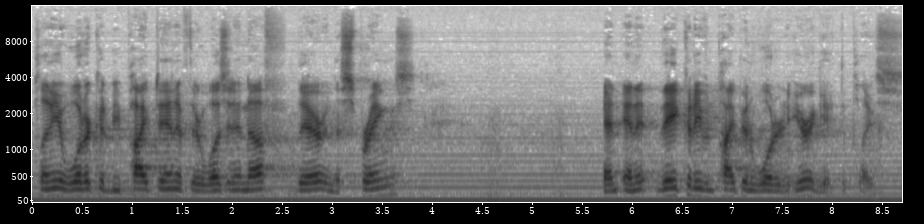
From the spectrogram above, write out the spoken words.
Plenty of water could be piped in if there wasn't enough there in the springs. And, and it, they could even pipe in water to irrigate the place.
